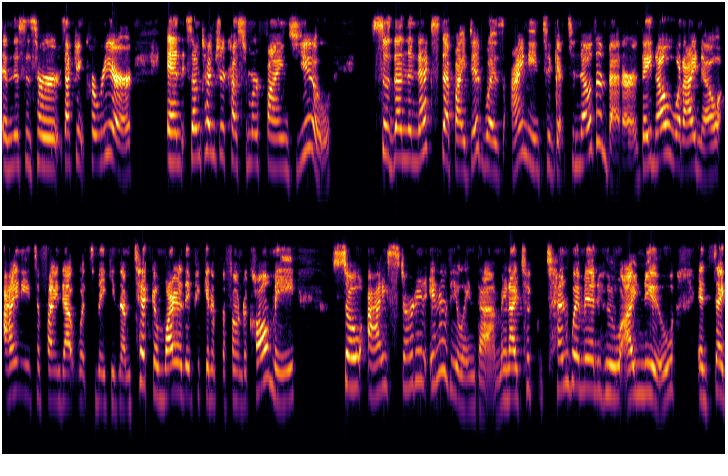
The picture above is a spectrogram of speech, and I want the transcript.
and this is her second career and sometimes your customer finds you So then the next step I did was I need to get to know them better. They know what I know. I need to find out what's making them tick and why are they picking up the phone to call me. So I started interviewing them and I took 10 women who I knew and said,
